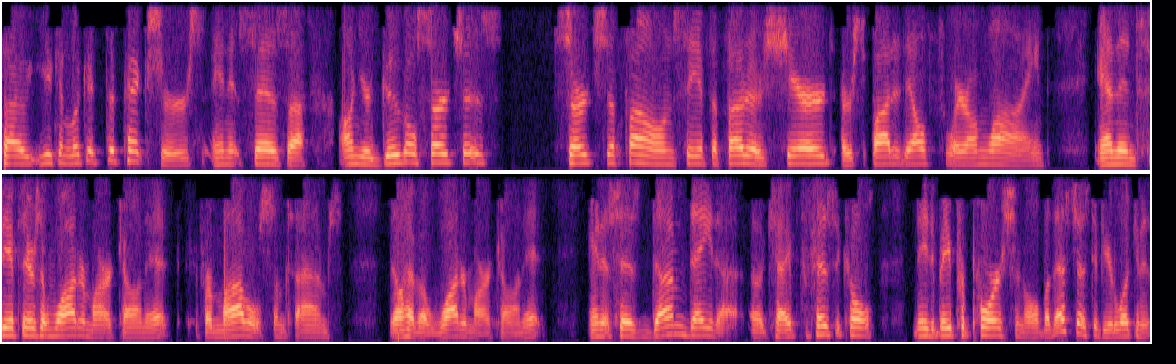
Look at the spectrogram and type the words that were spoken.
So you can look at the pictures, and it says uh, on your Google searches, search the phone, see if the photo is shared or spotted elsewhere online, and then see if there's a watermark on it. For models, sometimes they'll have a watermark on it, and it says dumb data. Okay, physical need to be proportional, but that's just if you're looking at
